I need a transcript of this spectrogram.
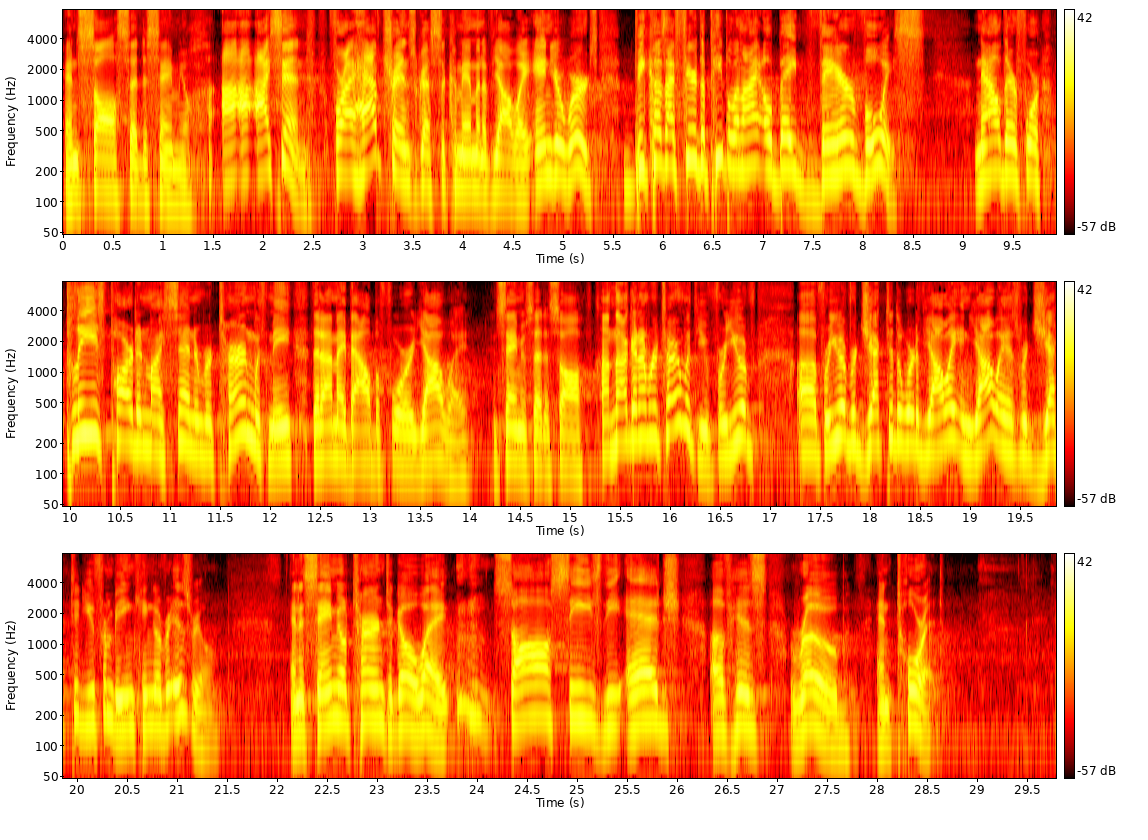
And Saul said to Samuel, I, I, I, sinned, for I have transgressed the commandment of Yahweh and your words, because I feared the people and I obeyed their voice. Now, therefore, please pardon my sin and return with me that I may bow before Yahweh. And Samuel said to Saul, I'm not going to return with you, for you, have, uh, for you have rejected the word of Yahweh, and Yahweh has rejected you from being king over Israel. And as Samuel turned to go away, Saul seized the edge of his robe and tore it.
